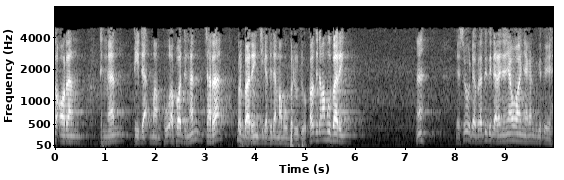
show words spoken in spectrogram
seorang dengan tidak mampu apa dengan cara berbaring jika tidak mampu berduduk. Kalau tidak mampu baring. Nah ya sudah berarti tidak ada nyawanya kan begitu ya?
